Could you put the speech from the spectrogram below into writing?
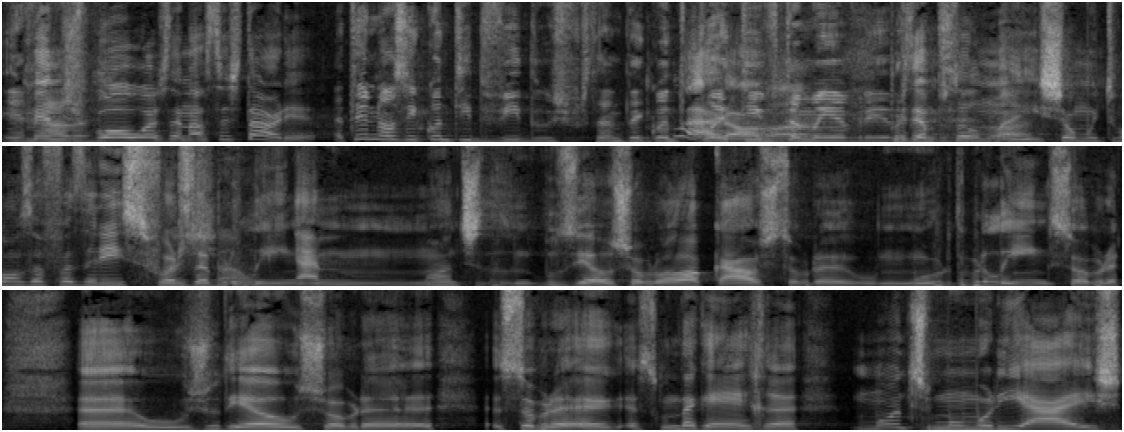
Erradas. menos boas da nossa história. Até nós, enquanto indivíduos, portanto, enquanto Claro, coletivo, claro. também haveria Por exemplo, os alemães são muito bons a fazer isso. Se fores a. Berlim, há montes de museus sobre o Holocausto, sobre o Muro de Berlim, sobre ah, os judeus, sobre, a- sobre a, a Segunda Guerra, montes de memoriais,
